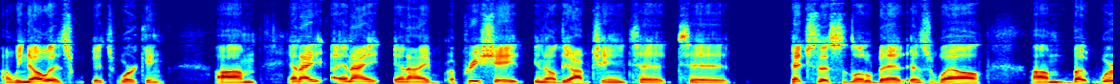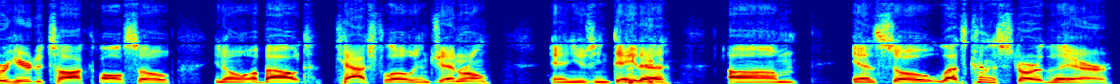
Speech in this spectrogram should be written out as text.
uh, we know it's, it's working. Um, and I, and I, and I appreciate, you know, the opportunity to, to pitch this a little bit as well. Um, but we're here to talk also, you know, about cash flow in general and using data. Um, and so let's kind of start there.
